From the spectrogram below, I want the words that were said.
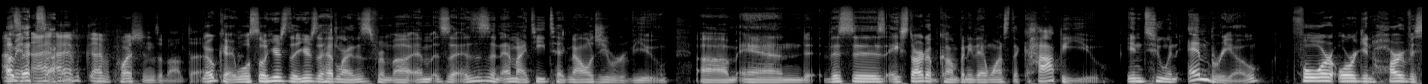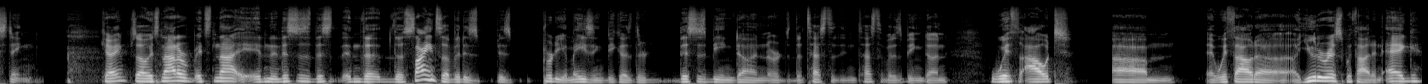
I mean, I. I have I have questions about that. Okay, well, so here's the here's the headline. This is from uh, M, this, is a, this is an MIT technology review, um, and this is a startup company that wants to copy you into an embryo for organ harvesting. Okay, so it's not a it's not and this is this and the the science of it is is pretty amazing because they're this is being done or the test the test of it is being done without um without a, a uterus, without an egg,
